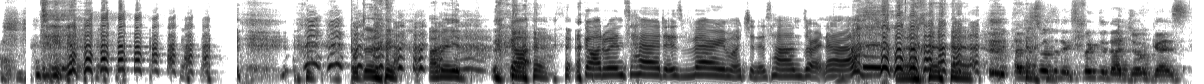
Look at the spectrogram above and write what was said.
But uh, I mean, Godwin's head is very much in his hands right now. I just wasn't expecting that joke, guys.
